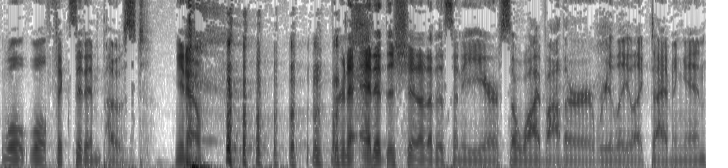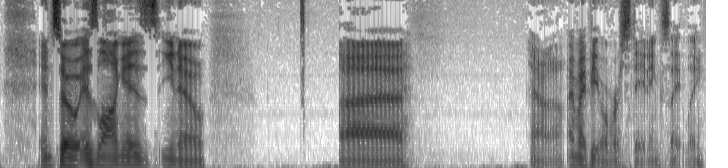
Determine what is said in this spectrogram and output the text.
we'll we'll fix it in post. You know, we're gonna edit the shit out of this in a year, so why bother really like diving in? And so as long as you know, uh, I don't know, I might be overstating slightly,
